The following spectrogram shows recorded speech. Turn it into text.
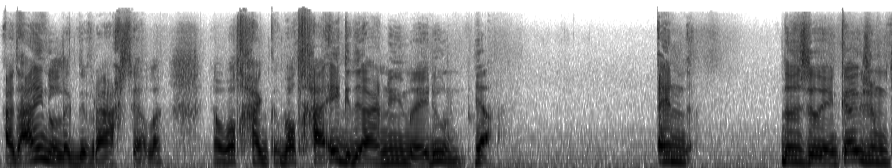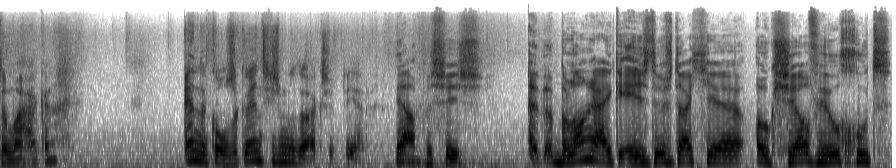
uiteindelijk de vraag stellen: nou, wat, ga ik, wat ga ik daar nu mee doen? Ja, En dan zul je een keuze moeten maken en de consequenties moeten accepteren. Ja, precies. Het belangrijke is dus dat je ook zelf heel goed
